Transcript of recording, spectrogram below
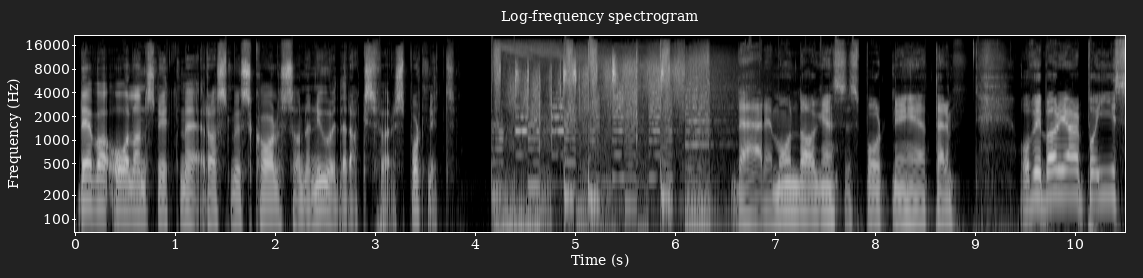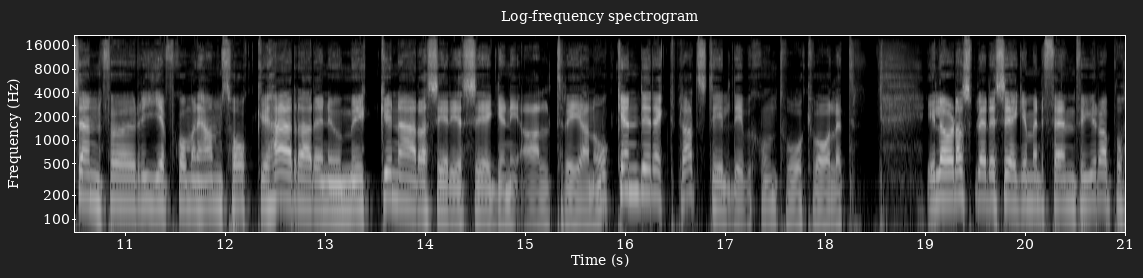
Det var Ålandsnytt med Rasmus Karlsson. Nu är det dags för Sportnytt. Det här är måndagens sportnyheter. Och vi börjar på isen för IFK Mariehamns hockeyherrar är nu mycket nära seriesegern i alltrean och en direktplats till division 2-kvalet. I lördags blev det seger med 5-4 på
